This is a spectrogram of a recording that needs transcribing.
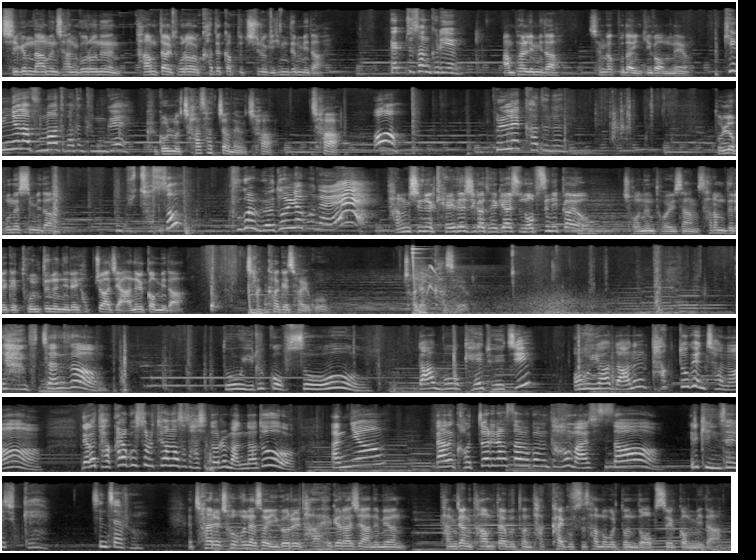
지금 남은 잔고로는 다음 달 돌아올 카드값도 치르기 힘듭니다. 백두산 그림. 안 팔립니다. 생각보다 인기가 없네요. 김유나 부모한테 받은 금괴. 그걸로 차 샀잖아요. 차. 차. 어. 블랙 카드는 돌려보냈습니다. 너 미쳤어? 그걸 왜 돌려보내? 당신을 개돼지가 되게 할 수는 없으니까요. 저는 더 이상 사람들에게 돈 뜨는 일에 협조하지 않을 겁니다. 착하게 살고 절약하세요. 야 무찬성. 너 이럴 거 없어. 나 뭐 개 돼지? 어, 야 나는 닭도 괜찮아. 내가 닭칼국수로 태어나서 다시 너를 만나도 안녕. 나는 겉절이랑 싸 먹으면 더 맛있어. 이렇게 인사해 줄게. 진짜로. 차를 처분해서 이거를 다 해결하지 않으면 당장 다음 달부턴 닭칼국수 사 먹을 돈도 없을 겁니다.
